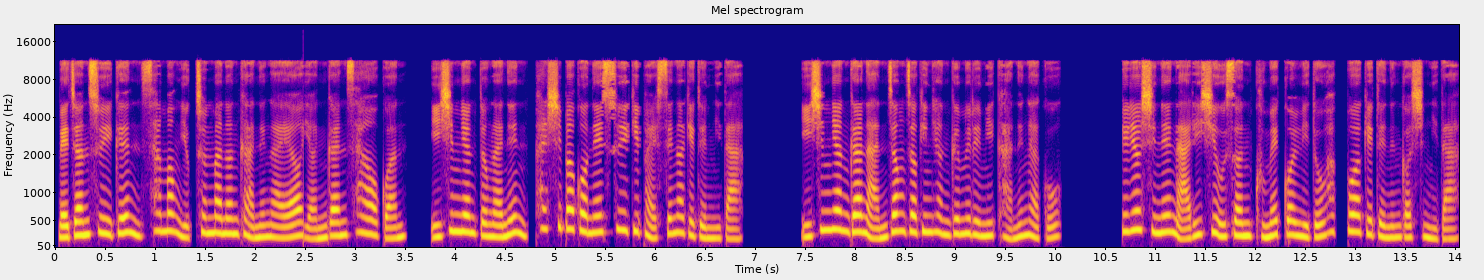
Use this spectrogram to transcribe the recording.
매전 수익은 3억 6천만원 가능하여 연간 4억 원, 20년 동안은 80억 원의 수익이 발생하게 됩니다. 20년간 안정적인 현금 흐름이 가능하고 필요시는 아리시 우선 구매 권리도 확보하게 되는 것입니다.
